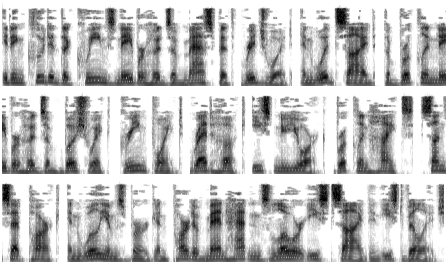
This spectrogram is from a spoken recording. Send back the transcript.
It included the Queens neighborhoods of Maspeth, Ridgewood, and Woodside, the Brooklyn neighborhoods of Bushwick, Greenpoint, Red Hook, East New York, Brooklyn Heights, Sunset Park, and Williamsburg and part of Manhattan's Lower East Side and East Village.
